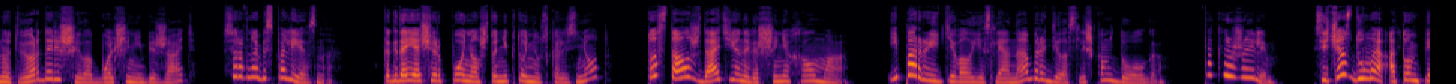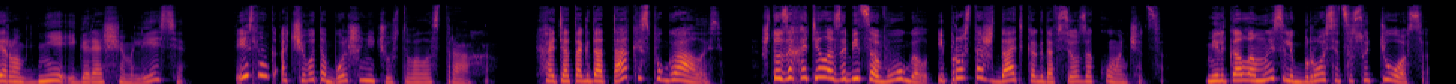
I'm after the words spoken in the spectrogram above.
но твердо решила больше не бежать. Все равно бесполезно. Когда ящер понял, что никто не ускользнет, то стал ждать ее на вершине холма и порыкивал, если она бродила слишком долго. Так и жили. Сейчас, думая о том первом дне и горящем лесе, Ислинг от чего-то больше не чувствовала страха. Хотя тогда так испугалась, что захотела забиться в угол и просто ждать, когда все закончится. Мелькала мысль броситься с утеса,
